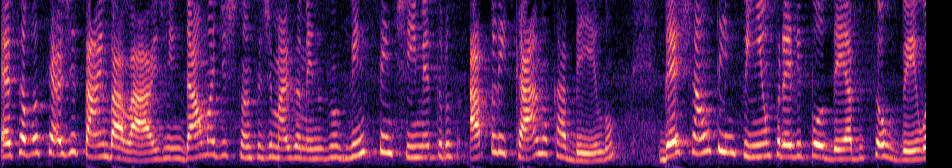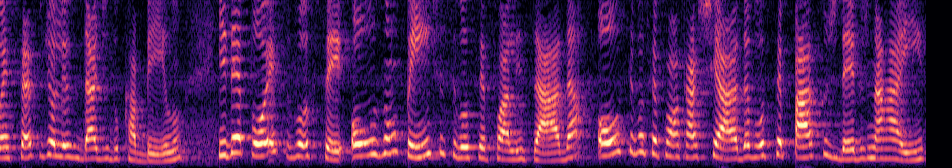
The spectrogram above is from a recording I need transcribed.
É só você agitar a embalagem, dar uma distância de mais ou menos uns 20 centímetros, aplicar no cabelo, deixar um tempinho para ele poder absorver o excesso de oleosidade do cabelo e depois você ou usa um pente se você for alisada ou se você for uma cacheada, você passa os dedos na raiz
